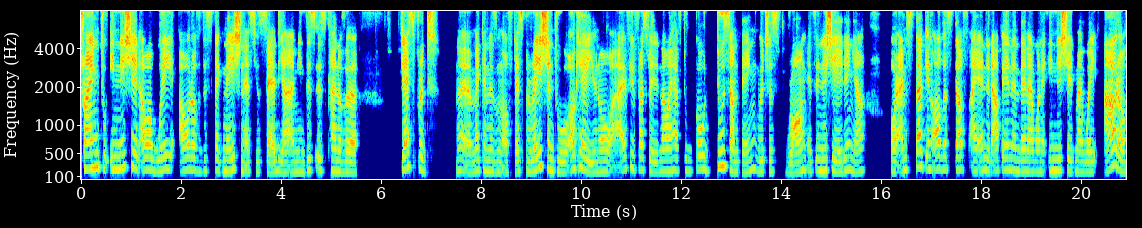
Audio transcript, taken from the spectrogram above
trying to initiate our way out of the stagnation as you said. Yeah i mean this is kind of a desperate uh, mechanism of desperation to okay you know i feel frustrated. Now i have to go do something which is wrong. It's initiating yeah. Or i'm stuck in all the stuff i ended up in and then i want to initiate my way out of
